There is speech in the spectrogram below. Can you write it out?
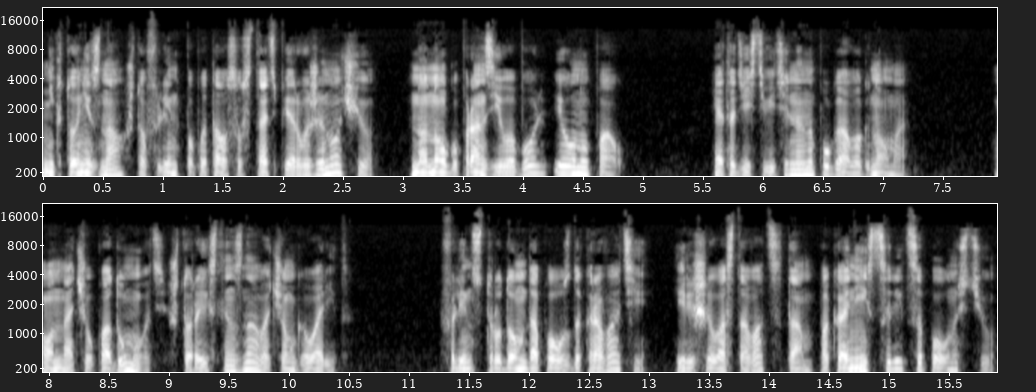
Никто не знал, что Флинт попытался встать первой же ночью, но ногу пронзила боль, и он упал. Это действительно напугало гнома. Он начал подумывать, что Рейслин знал, о чем говорит. Флинт с трудом дополз до кровати и решил оставаться там, пока не исцелится полностью.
